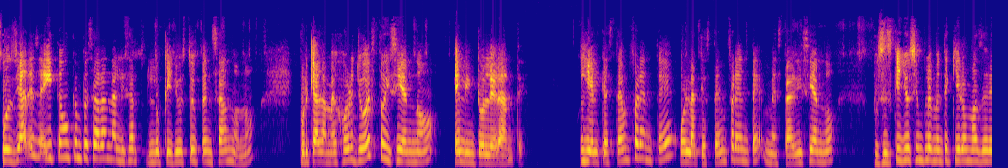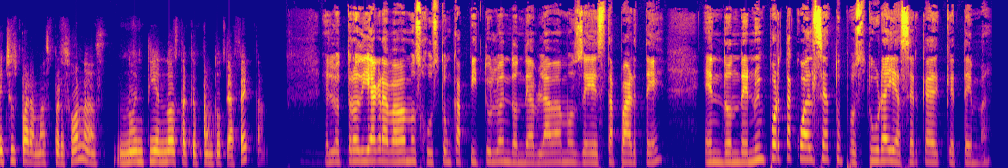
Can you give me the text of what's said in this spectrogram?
pues ya desde ahí tengo que empezar a analizar lo que yo estoy pensando, ¿no? Porque a lo mejor yo estoy siendo el intolerante y el que está enfrente o la que está enfrente me está diciendo, pues es que yo simplemente quiero más derechos para más personas, no entiendo hasta qué punto te afectan. El otro día grabábamos justo un capítulo en donde hablábamos de esta parte, en donde no importa cuál sea tu postura y acerca de qué tema,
